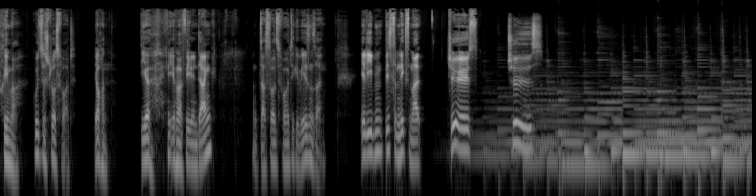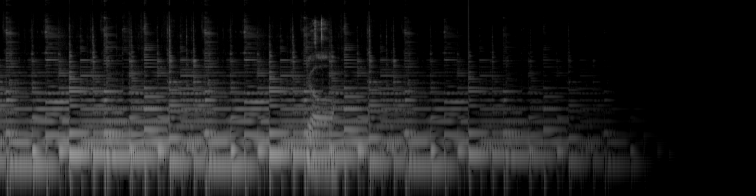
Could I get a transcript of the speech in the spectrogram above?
Prima. Gutes Schlusswort. Jochen, dir wie immer vielen Dank. Und das soll es für heute gewesen sein. Ihr Lieben, bis zum nächsten Mal. Tschüss. Tschüss.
